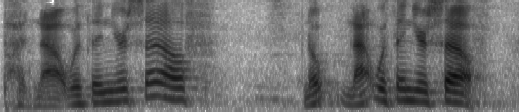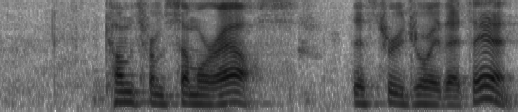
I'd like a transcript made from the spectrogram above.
but not within yourself. Nope, not within yourself. It comes from somewhere else this true joy that's in,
